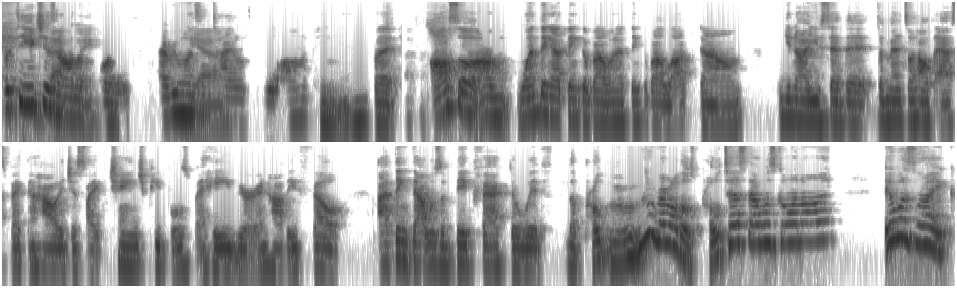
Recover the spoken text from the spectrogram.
but to each exactly. his own, of course. Everyone's yeah. entitled to their own opinion. But also, um, one thing I think about when I think about lockdown, you know, you said that the mental health aspect and how it just like changed people's behavior and how they felt. I think that was a big factor with the pro. You remember all those protests that was going on? It was like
